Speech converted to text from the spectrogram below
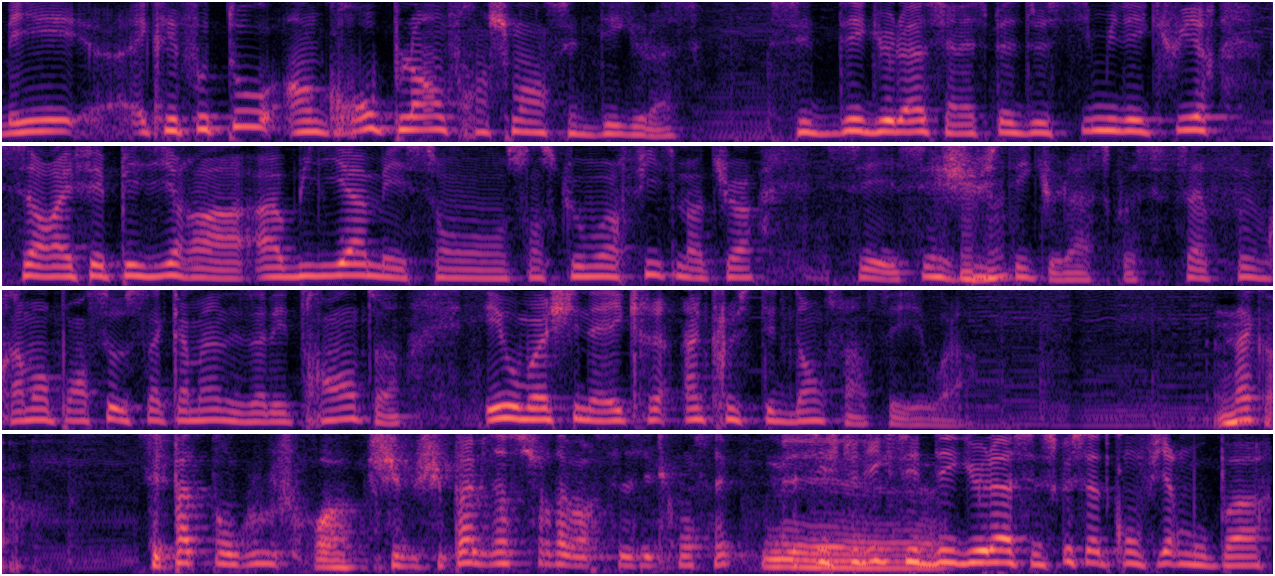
Mais euh, avec les photos en gros plan, franchement, c'est dégueulasse. C'est dégueulasse, il y a une espèce de simulé cuir. Ça aurait fait plaisir à, à William et son, son screwmorphisme, hein, tu vois. C'est c'est juste dégueulasse, quoi. Ça fait vraiment penser au sac à main des années 30 et aux machines à écrire incrustées dedans. Enfin, c'est. Voilà. D'accord. C'est pas de ton goût, je crois. Je, suis- je suis pas bien sûr d'avoir saisi le concept, mais. Si je te dis que c'est euh, dégueulasse, est-ce que ça te confirme ou pas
